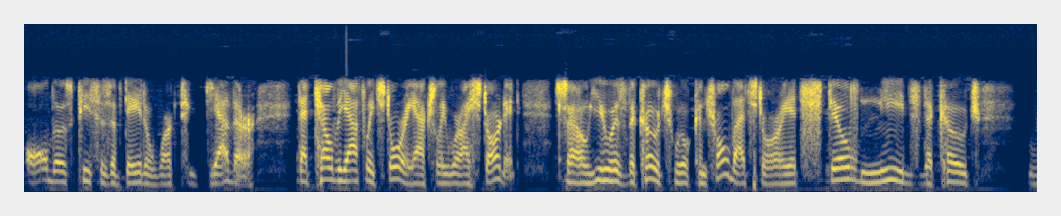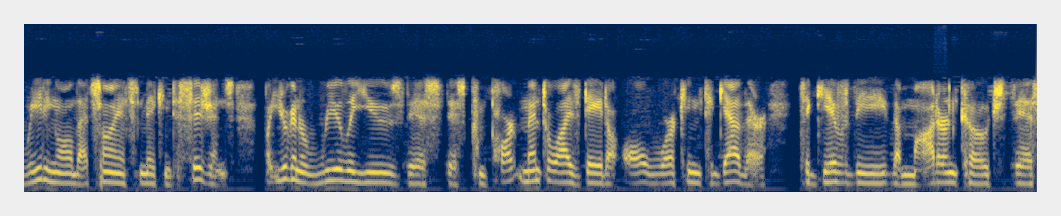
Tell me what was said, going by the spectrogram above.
all those pieces of data work together that tell the athlete story actually where I started. So you as the coach will control that story. It still needs the coach reading all that science and making decisions, but you're going to really use this this compartmentalized data all working together to give the the modern coach this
